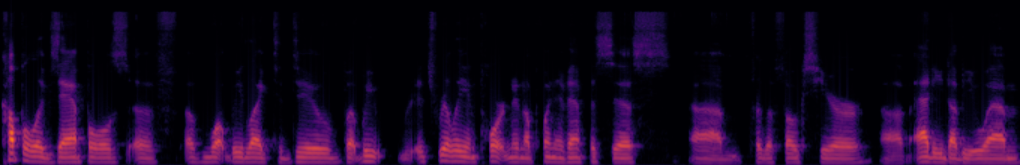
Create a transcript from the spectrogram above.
couple examples of of what we like to do, but we it's really important and a point of emphasis um, for the folks here uh, at EWM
